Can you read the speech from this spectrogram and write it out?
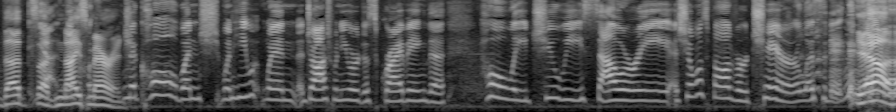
that's a nice marriage. Nicole, when sh- when he when Josh, when you were describing the holy chewy soury, she almost fell out of her chair listening. yeah,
